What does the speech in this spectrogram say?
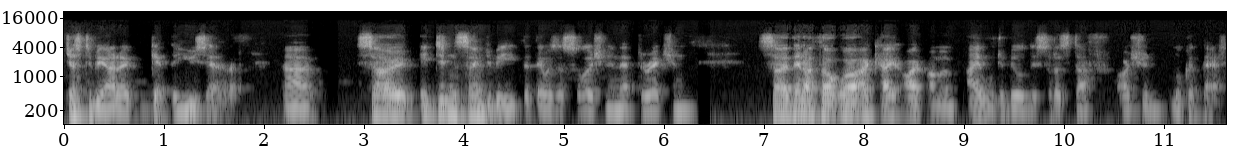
just to be able to get the use out of it. Uh, so it didn't seem to be that there was a solution in that direction. So then I thought, well, okay, I, am able to build this sort of stuff. I should look at that.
